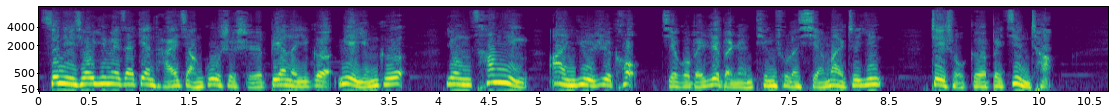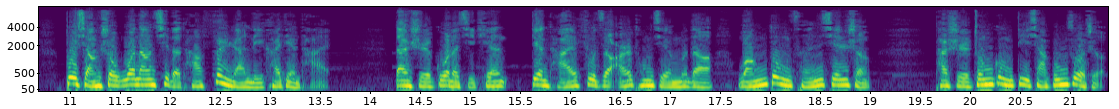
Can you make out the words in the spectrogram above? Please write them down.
孙敬修因为在电台讲故事时编了一个灭蝇歌，用苍蝇暗喻日寇，结果被日本人听出了弦外之音，这首歌被禁唱。不享受窝囊气的他愤然离开电台。但是过了几天，电台负责儿童节目的王栋岑先生，他是中共地下工作者，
